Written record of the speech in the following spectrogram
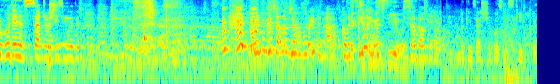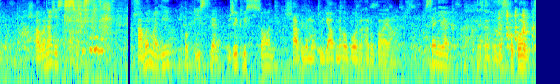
Півгодини всаджуватись буде. Коли ми почали вже говорити, так? Коли Як сіли тільки і ми поч... сіли. Все добре, добре. До кінця ще було скільки. А вона ж А ми малі, опісля, вже крізь сон, шаблями уявного ворога рубаємо. Все ніяк заспокоїтись.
